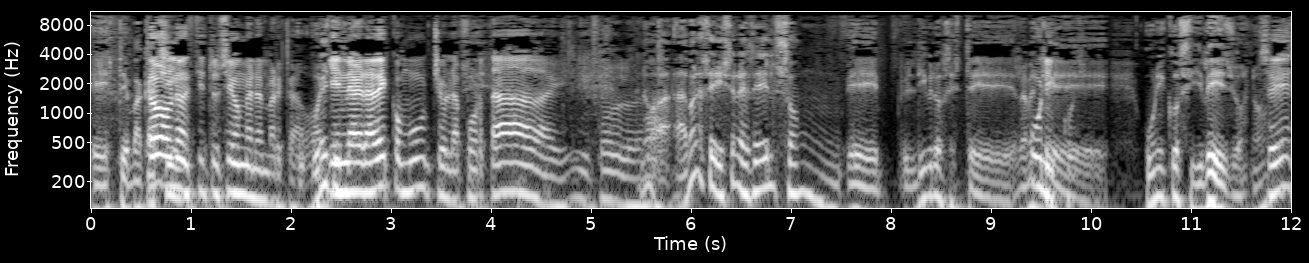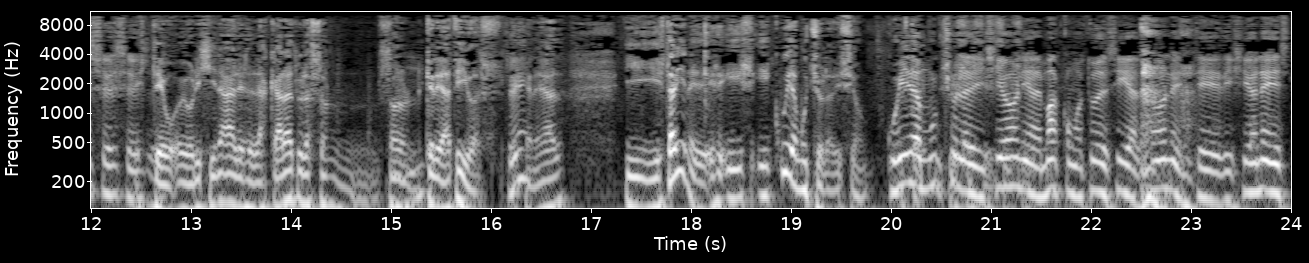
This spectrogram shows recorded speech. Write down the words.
Este, Toda una institución en el mercado. A quien le agradezco mucho la portada y, todo lo demás. No, además las ediciones de él son eh, libros este, realmente únicos y bellos, ¿no? Sí, sí, sí. Este, Originales, las carátulas son, son creativas en general. Y está bien, y, cuida mucho la edición. Cuida mucho la edición y además, como tú decías, son este, ediciones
